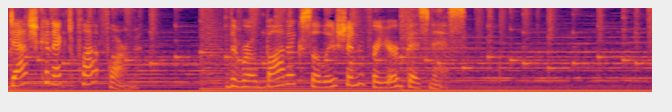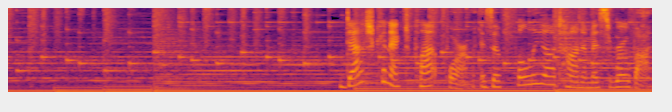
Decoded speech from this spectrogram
Dash Connect Platform, the robotic solution for your business. Dash Connect Platform is a fully autonomous robot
